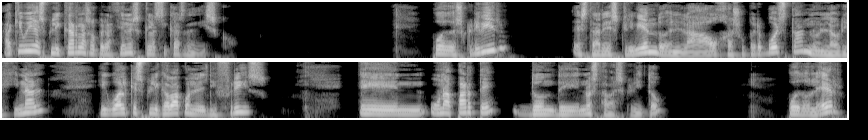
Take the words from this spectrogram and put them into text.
Aquí voy a explicar las operaciones clásicas de disco. Puedo escribir, estaré escribiendo en la hoja superpuesta, no en la original, igual que explicaba con el defreeze, en una parte donde no estaba escrito. Puedo leer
